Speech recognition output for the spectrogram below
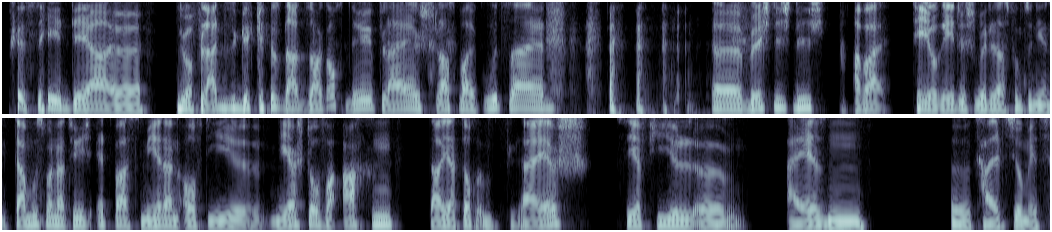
gesehen, der äh, nur Pflanzen gegessen hat und sagt, ach nee, Fleisch, lass mal gut sein. äh, möchte ich nicht. Aber theoretisch würde das funktionieren. Da muss man natürlich etwas mehr dann auf die äh, Nährstoffe achten, da ja doch im Fleisch sehr viel ähm, Eisen, äh, Calcium etc.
